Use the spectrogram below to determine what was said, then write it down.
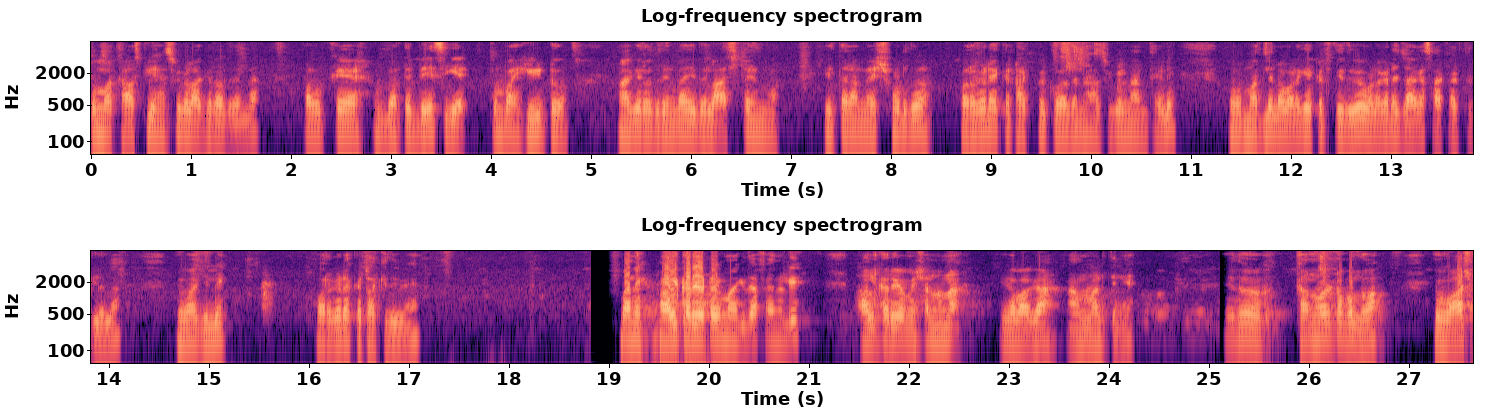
ತುಂಬ ಕಾಸ್ಟ್ಲಿ ಹಸುಗಳಾಗಿರೋದ್ರಿಂದ ಅವಕ್ಕೆ ಮತ್ತು ಬೇಸಿಗೆ ತುಂಬ ಹೀಟು ಆಗಿರೋದ್ರಿಂದ ಇದು ಲಾಸ್ಟ್ ಟೈಮ್ ಈ ಥರ ಮೆಶ್ ಹೊಡೆದು ಹೊರಗಡೆ ಕಟ್ಟಾಕಬೇಕು ಅದನ್ನು ಹಸುಗಳನ್ನ ಅಂತ ಹೇಳಿ ಮೊದಲೆಲ್ಲ ಒಳಗೆ ಕಟ್ತಿದ್ವಿ, ಒಳಗಡೆ ಜಾಗ ಸಾಕಾಗ್ತಿರ್ಲಿಲ್ಲ. ಇವಾಗ ಇಲ್ಲಿ ಹೊರಗಡೆ ಕಟ್ಟಾಕಿದ್ದೀವಿ ಬನ್ನಿ, ಹಾಲ್ ಕರಿಯೋ ಟೈಮ್ ಆಗಿದೆ ಫೈನಲಿ ಹಾಲು ಕರಿಯೋ ಮಿಷನನ್ನು ಇವಾಗ ಆನ್ ಮಾಡ್ತೀನಿ. ಇದು ಕನ್ವರ್ಟಬಲ್ಲು ಈ ವಾಶ್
